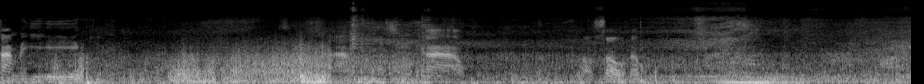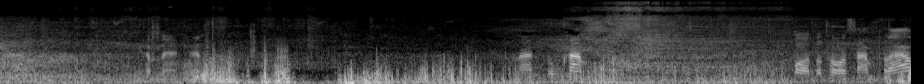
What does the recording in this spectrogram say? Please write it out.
ข้ามไปอีก ข้าวเอาเศร้าครับนี่ครับหนังนั้นลานตรงข้ามปตทสามพร้าว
